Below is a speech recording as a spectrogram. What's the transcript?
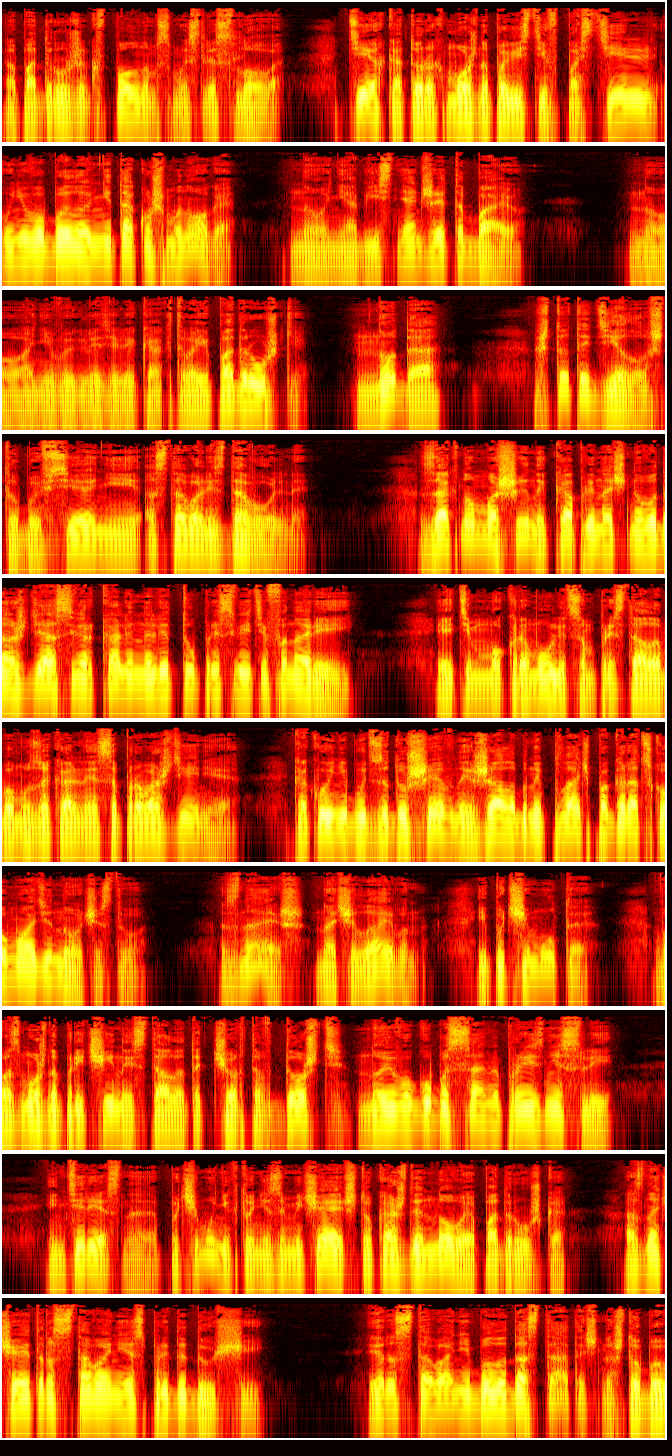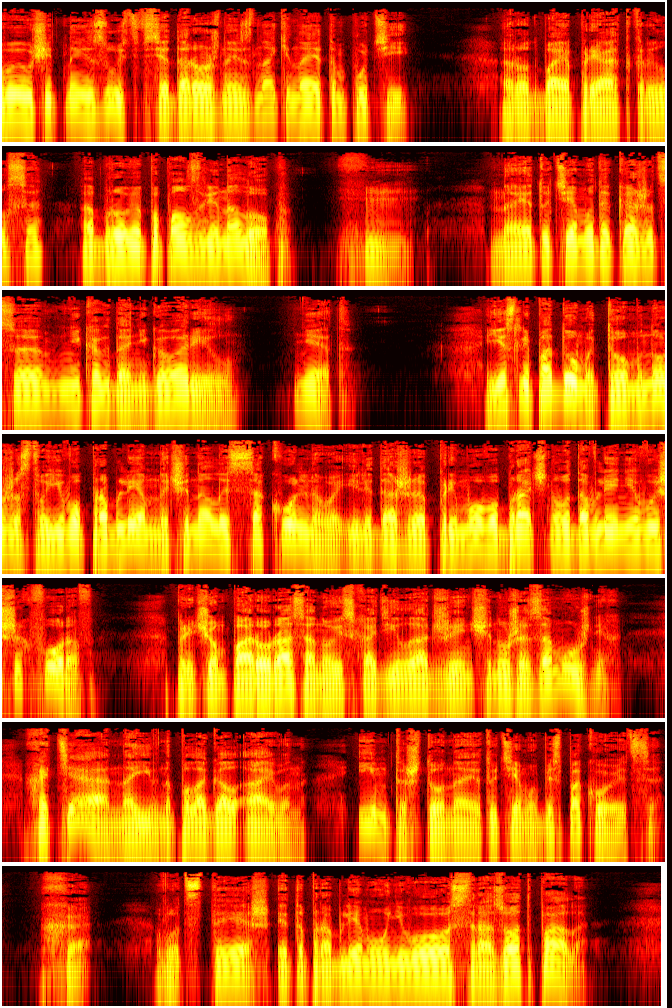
А подружек в полном смысле слова. Тех, которых можно повести в постель, у него было не так уж много. Но не объяснять же это Баю. Но они выглядели как твои подружки. Ну да. Что ты делал, чтобы все они оставались довольны? За окном машины капли ночного дождя сверкали на лету при свете фонарей. Этим мокрым улицам пристало бы музыкальное сопровождение, какой-нибудь задушевный жалобный плач по городскому одиночеству. Знаешь, — начал Айван, — и почему-то, возможно, причиной стал этот чертов дождь, но его губы сами произнесли. Интересно, почему никто не замечает, что каждая новая подружка означает расставание с предыдущей? И расставаний было достаточно, чтобы выучить наизусть все дорожные знаки на этом пути — Рот Бая приоткрылся, а брови поползли на лоб. Хм, на эту тему ты, кажется, никогда не говорил. Нет. Если подумать, то множество его проблем начиналось с окольного или даже прямого брачного давления высших форов. Причем пару раз оно исходило от женщин уже замужних. Хотя, наивно полагал Айван, им-то что на эту тему беспокоиться? Ха! Вот Стэш, эта проблема у него сразу отпала.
